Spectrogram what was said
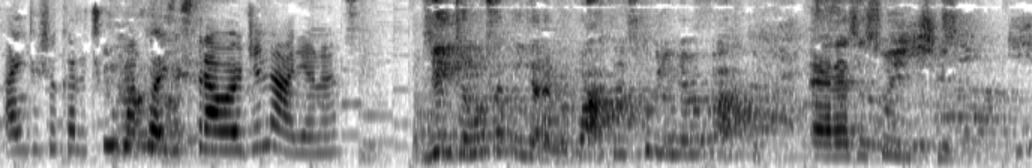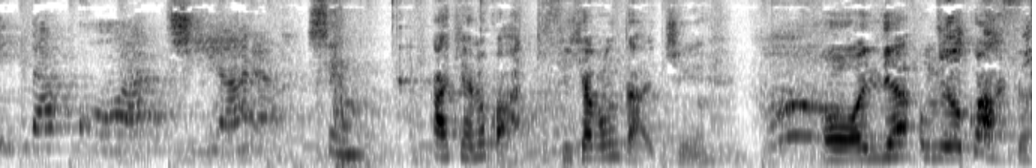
A gente achou que era tipo uma coisa extraordinária, né? Gente, eu não sabia onde era meu quarto. Eu descobri onde era meu quarto. Era essa suíte. E tá com a tiara. Sim. Aqui é meu quarto. Fique à vontade. Olha o meu quarto.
